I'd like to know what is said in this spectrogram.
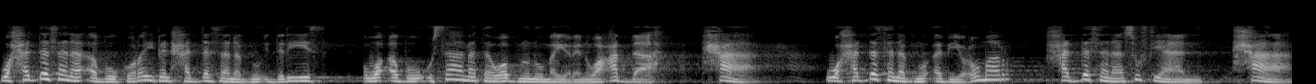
وحدثنا أبو كريب حدثنا ابن إدريس وأبو أسامة وابن نمير وعبده حا. وحدثنا ابن أبي عمر حدثنا سفيان حا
